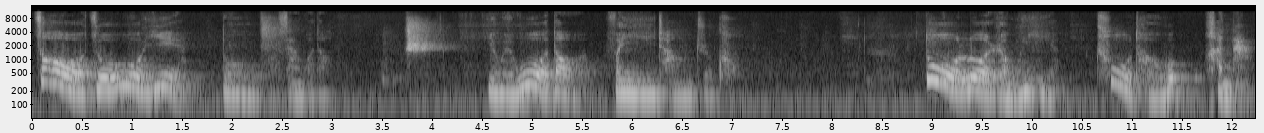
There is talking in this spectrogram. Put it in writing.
造作恶业堕三恶道，因为恶道非常之苦，堕落容易，出头很难。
